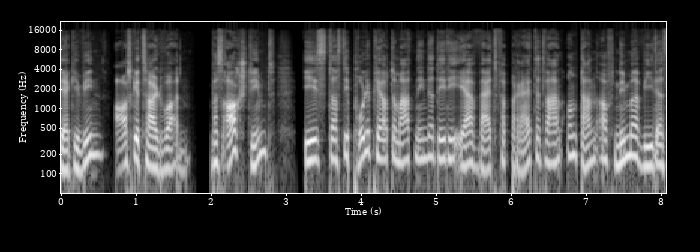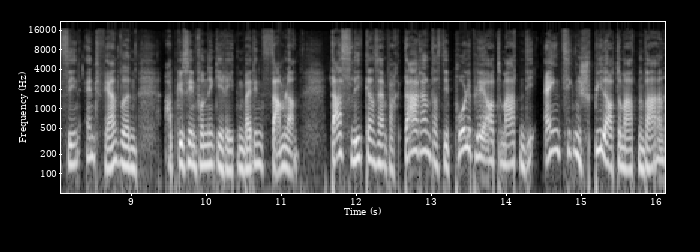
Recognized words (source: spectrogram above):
der Gewinn ausgezahlt worden. Was auch stimmt, ist, dass die Polyplay-Automaten in der DDR weit verbreitet waren und dann auf Nimmerwiedersehen entfernt wurden, abgesehen von den Geräten bei den Sammlern. Das liegt ganz einfach daran, dass die Polyplay-Automaten die einzigen Spielautomaten waren,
